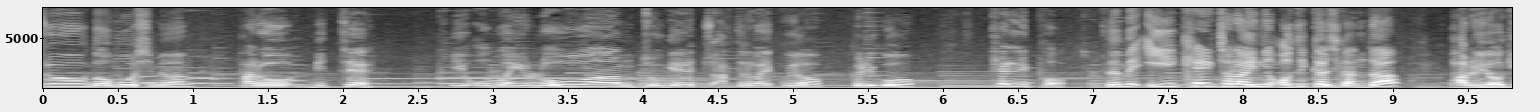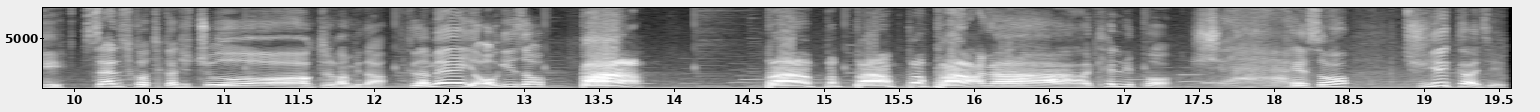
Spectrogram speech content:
쭉 넘어오시면 바로 밑에 이 오번 이 로우암 쪽에 쫙 들어가 있고요. 그리고 캘리퍼. 그다음에 이 캐릭터 라인이 어디까지 간다? 바로 여기 샌드스커트까지 쭉 들어갑니다. 그다음에 여기서 빠! 빠빠빠빠빠! 아, 캘리퍼 쫙 해서 뒤에까지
